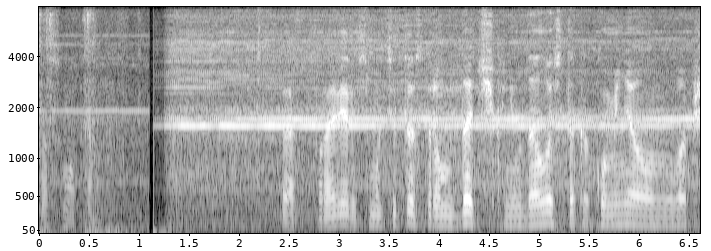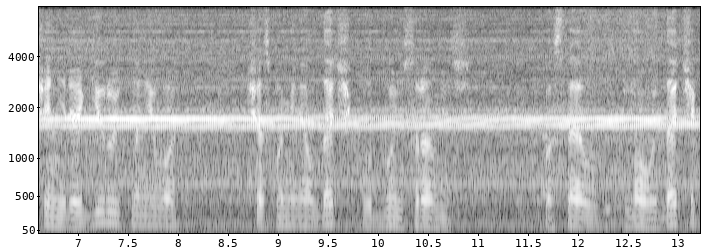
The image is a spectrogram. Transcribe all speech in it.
Посмотрим. Так, проверить с мультитестером датчик не удалось, так как у меня он вообще не реагирует на него. Сейчас поменял датчик, вот будем сравнить. Поставил новый датчик,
